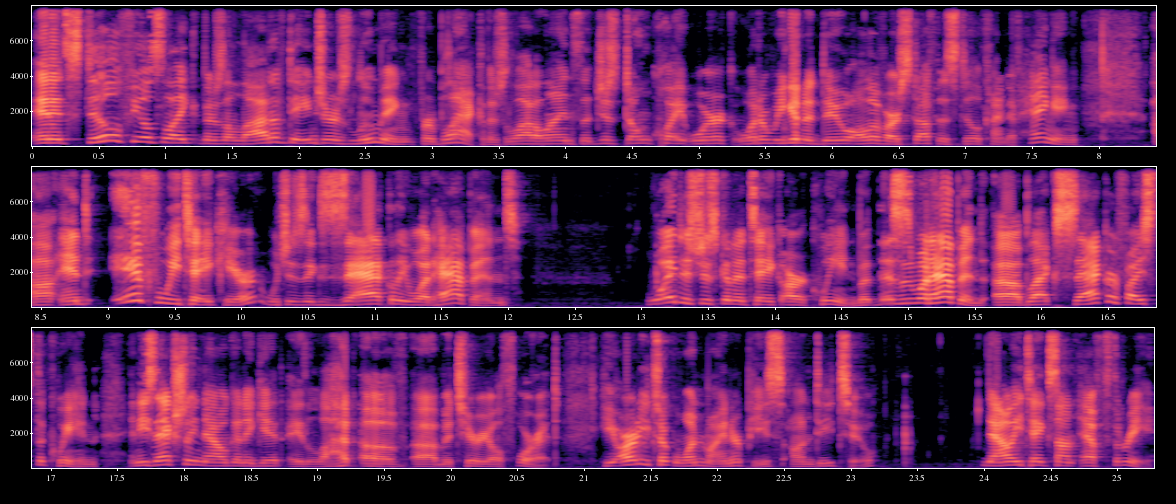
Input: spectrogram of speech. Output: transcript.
And it still feels like there's a lot of dangers looming for black. There's a lot of lines that just don't quite work. What are we going to do? All of our stuff is still kind of hanging. Uh, and if we take here, which is exactly what happened, White is just going to take our queen, but this is what happened. Uh, Black sacrificed the queen, and he's actually now going to get a lot of uh, material for it. He already took one minor piece on d2. Now he takes on f3.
